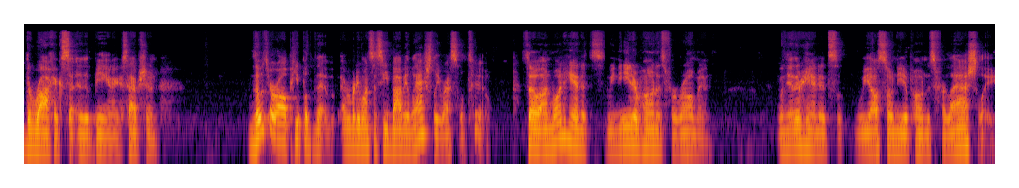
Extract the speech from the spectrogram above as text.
The Rock being an exception those are all people that everybody wants to see Bobby Lashley wrestle too. So on one hand, it's we need opponents for Roman. On the other hand, it's we also need opponents for Lashley.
